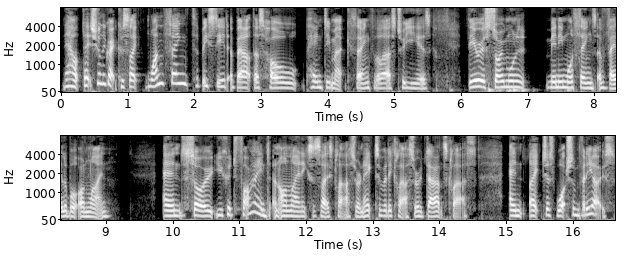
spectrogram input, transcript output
Now, that's really great because, like, one thing to be said about this whole pandemic thing for the last two years there is so more, many more things available online. And so you could find an online exercise class or an activity class or a dance class and like just watch some videos.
